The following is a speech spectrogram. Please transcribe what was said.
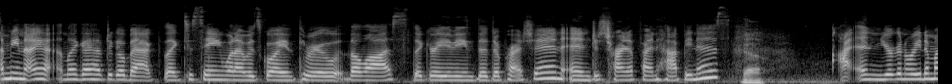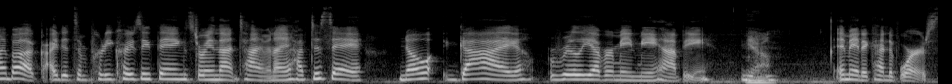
I mean, I like I have to go back like to saying when I was going through the loss, the grieving, the depression, and just trying to find happiness. Yeah. I, and you're gonna read in my book. I did some pretty crazy things during that time, and I have to say, no guy really ever made me happy. Yeah. Mm-hmm. It made it kind of worse.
